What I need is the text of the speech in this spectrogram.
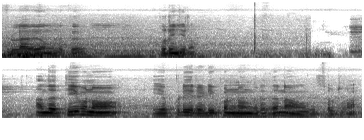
ஃபுல்லாகவே உங்களுக்கு புரிஞ்சிடும் அந்த தீவனம் எப்படி ரெடி பண்ணுங்கிறத நான் உங்களுக்கு சொல்கிறேன்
